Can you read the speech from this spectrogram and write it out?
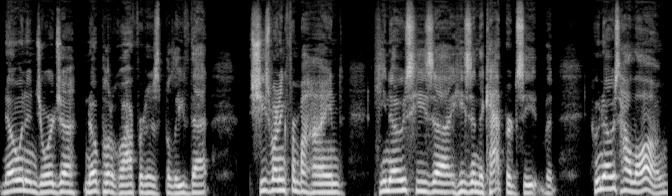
No one in Georgia, no political operatives believe that. She's running from behind. He knows he's uh, he's in the catbird seat, but who knows how long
